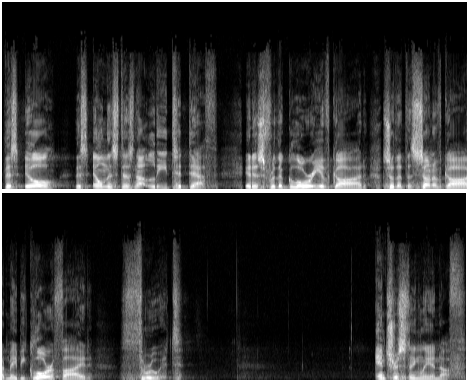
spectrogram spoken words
This ill, this illness does not lead to death. It is for the glory of God, so that the Son of God may be glorified through it. Interestingly enough,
